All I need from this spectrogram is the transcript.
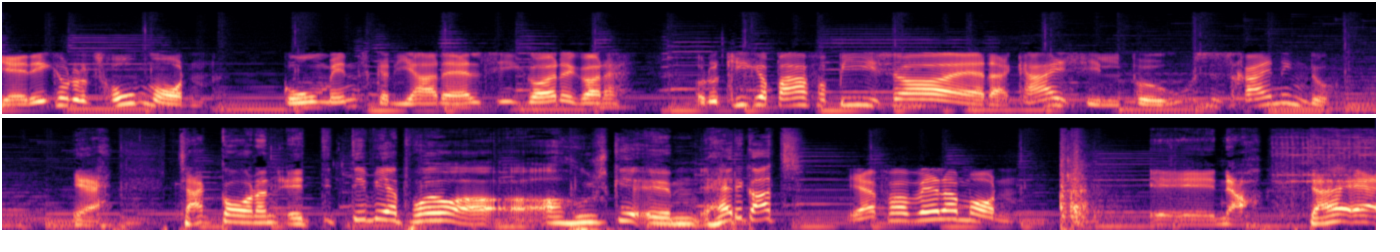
ja, det kan du tro, Morten. Gode mennesker, de har det altid godt, ikke godt? Og du kigger bare forbi, så er der kajsild på husets regning, du. Ja, tak Gordon. Øh, Det, det vil jeg prøve at, at huske. Øhm, ha' det godt. Ja, farvel, Morten. Øh, nå, der er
